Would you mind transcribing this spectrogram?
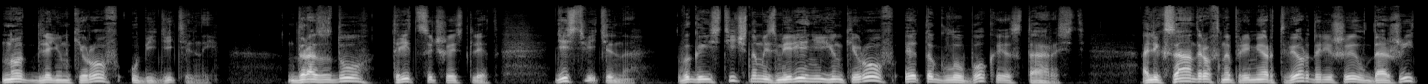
но для юнкеров убедительный. Дрозду 36 лет. Действительно, в эгоистичном измерении юнкеров это глубокая старость. Александров, например, твердо решил дожить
